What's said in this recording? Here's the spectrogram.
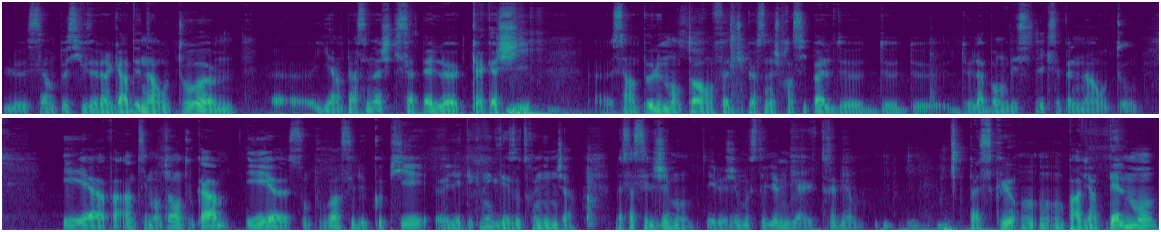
le c'est un peu si vous avez regardé Naruto, euh, euh, il y a un personnage qui s'appelle euh, Kakashi. c'est un peu le mentor en fait du personnage principal de, de, de, de la bande dessinée qui s'appelle Naruto. Et euh, enfin un de ses mentors en tout cas, et euh, son pouvoir c'est de copier euh, les techniques des autres ninjas. Bah ça c'est le Gémeaux, et le Gémeaux Stellium il y arrive très bien, parce que on, on, parvient tellement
